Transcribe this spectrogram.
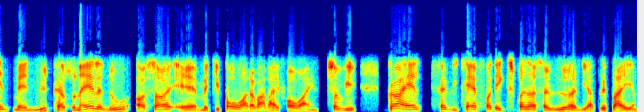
ind med nyt personale nu, og så øh, med de borgere, der var der i forvejen. Så vi gør alt, hvad vi kan, for at det ikke spreder sig yderligere på plejehjem.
